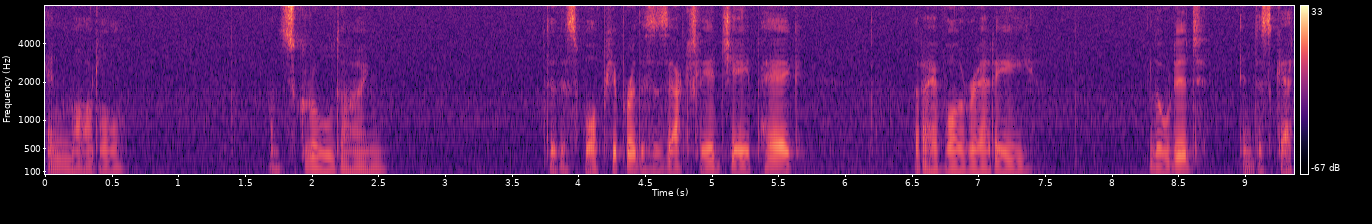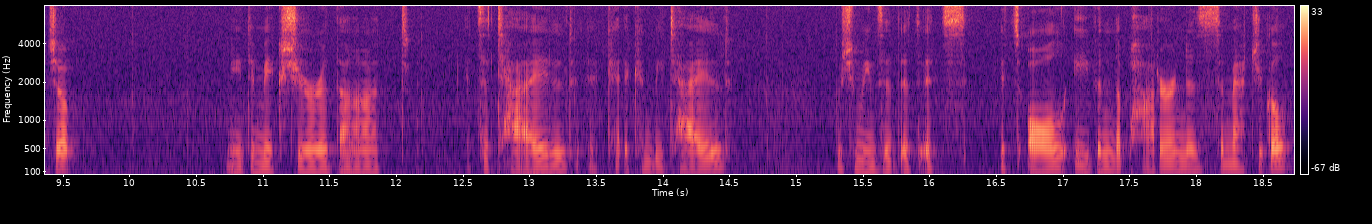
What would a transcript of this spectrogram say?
in model and scroll down to this wallpaper. This is actually a JPEG that I've already loaded into SketchUp. Need to make sure that it's a tiled, it, it can be tiled, which means that it, it's, it's all even, the pattern is symmetrical.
